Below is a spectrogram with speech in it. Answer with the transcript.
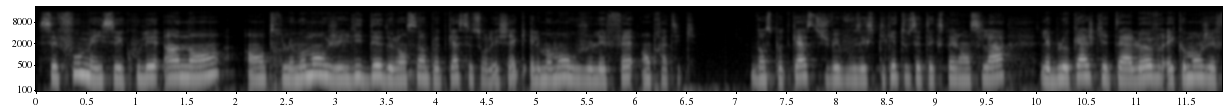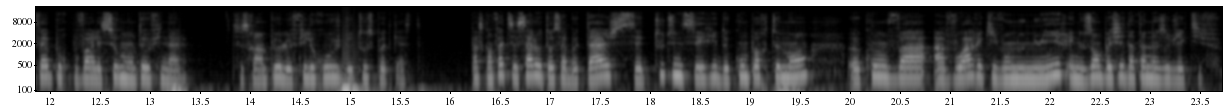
C'est fou, mais il s'est écoulé un an entre le moment où j'ai eu l'idée de lancer un podcast sur l'échec et le moment où je l'ai fait en pratique. Dans ce podcast, je vais vous expliquer toute cette expérience-là, les blocages qui étaient à l'œuvre et comment j'ai fait pour pouvoir les surmonter au final. Ce sera un peu le fil rouge de tout ce podcast. Parce qu'en fait, c'est ça l'autosabotage, c'est toute une série de comportements euh, qu'on va avoir et qui vont nous nuire et nous empêcher d'atteindre nos objectifs.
